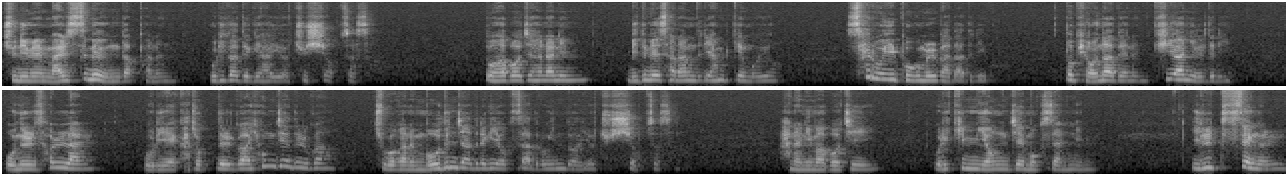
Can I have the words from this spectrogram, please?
주님의 말씀에 응답하는 우리가 되게 하여 주시옵소서. 또 아버지 하나님 믿음의 사람들이 함께 모여 새로이 복음을 받아들이고 또 변화되는 귀한 일들이 오늘 설날 우리의 가족들과 형제들과 죽어가는 모든 자들에게 역사하도록 인도하여 주시옵소서. 하나님 아버지, 우리 김영재 목사님 일생을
